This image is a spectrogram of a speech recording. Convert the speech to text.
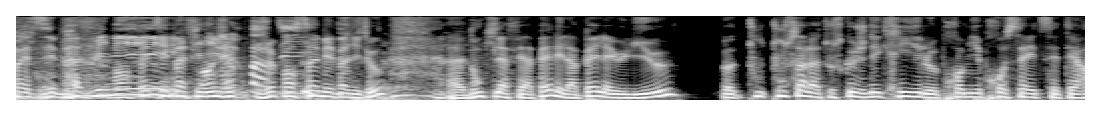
Ouais, c'est pas fini. En fait, c'est pas fini, je, pensais, mais pas du tout. Euh, donc, il a fait appel et l'appel a eu lieu. Euh, tout, tout ça, là, tout ce que je décris, le premier procès, etc.,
